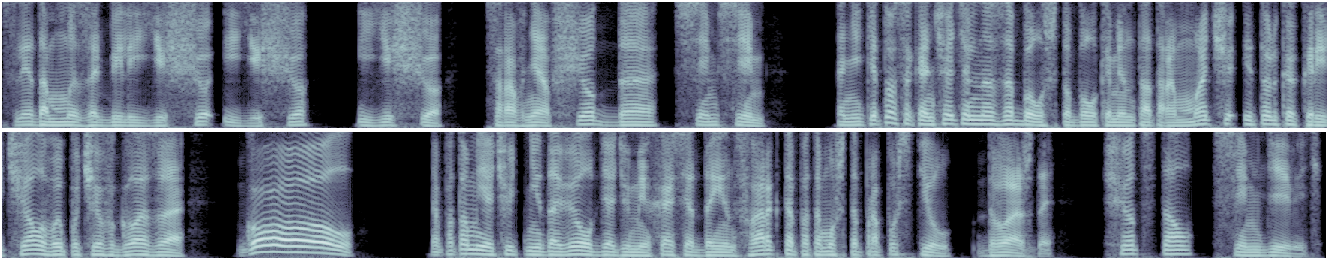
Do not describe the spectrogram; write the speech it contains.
Следом мы забили еще и еще и еще, сравняв счет до 7-7. А Никитос окончательно забыл, что был комментатором матча и только кричал, выпучив глаза «Гол!». А потом я чуть не довел дядю Михася до инфаркта, потому что пропустил дважды. Счет стал 7-9.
